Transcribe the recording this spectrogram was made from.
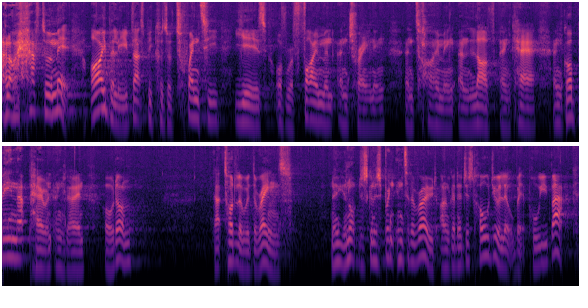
And I have to admit, I believe that's because of 20 years of refinement and training and timing and love and care. And God being that parent and going, hold on, that toddler with the reins, No, you're not just going to sprint into the road. I'm going to just hold you a little bit, pull you back.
